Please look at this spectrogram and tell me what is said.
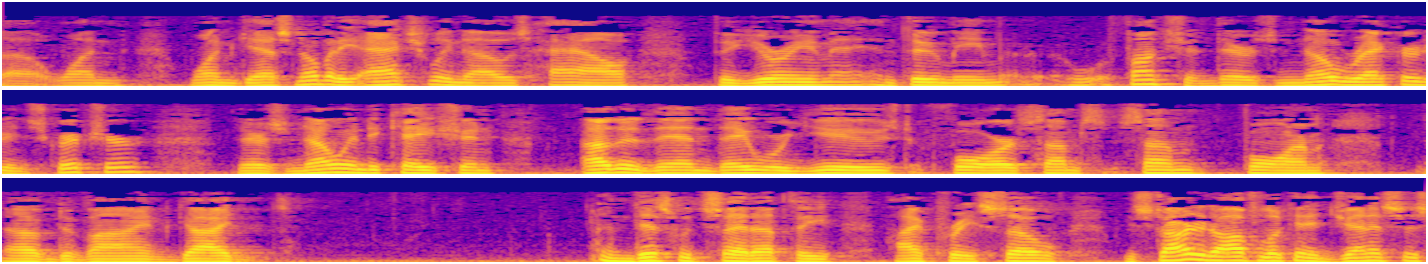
uh, one one guess. Nobody actually knows how the Urim and Thummim function. There's no record in Scripture. There's no indication other than they were used for some some form of divine guidance. And this would set up the high priest. So we started off looking at Genesis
